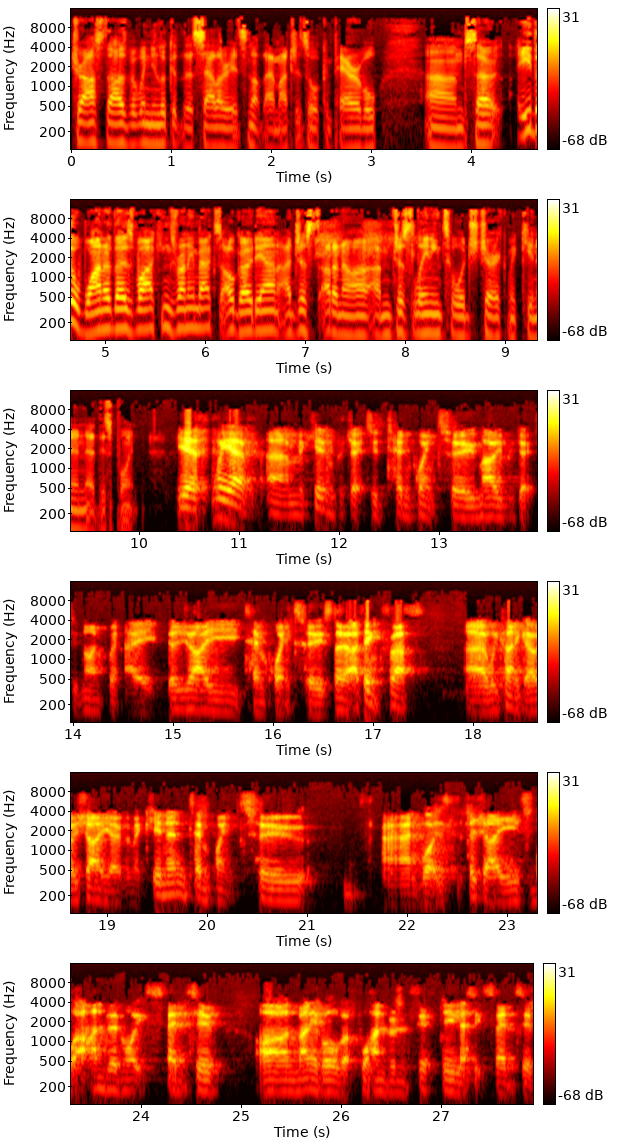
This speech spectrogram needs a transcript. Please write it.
draft stars, but when you look at the salary, it's not that much. It's all comparable. Um, so either one of those Vikings running backs, I'll go down. I just, I don't know. I'm just leaning towards Jerick McKinnon at this point. Yes, we have um, McKinnon projected 10.2, Murray projected 9.8, Ajayi 10.2. So I think for us, uh, we kind of go Ajayi over McKinnon, 10.2, and what is Ajayi's, what, 100 more expensive on Moneyball, but 450 less expensive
